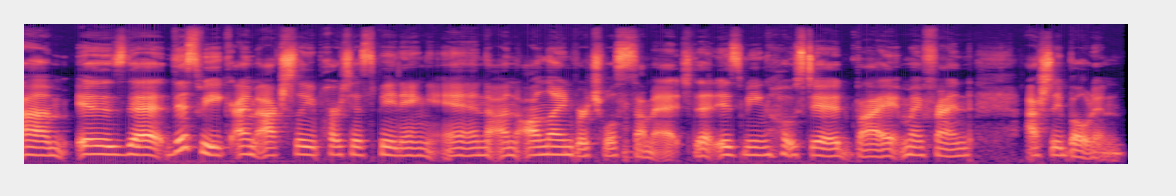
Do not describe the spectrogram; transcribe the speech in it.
um, is that this week I'm actually participating in an online virtual summit that is being hosted by my friend Ashley Bowden.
